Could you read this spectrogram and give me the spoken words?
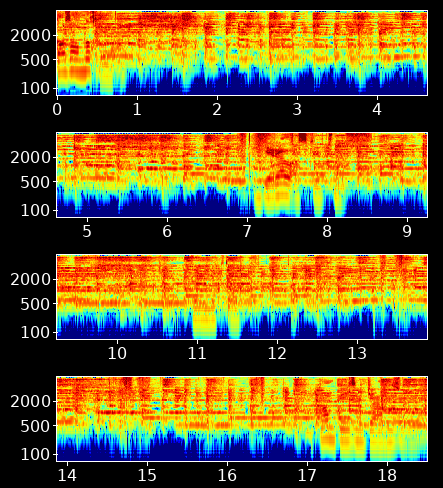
Qazandıq yenə. Yerel asker Tunus. Gömlekler. Tam bizim camimiz olmalı.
